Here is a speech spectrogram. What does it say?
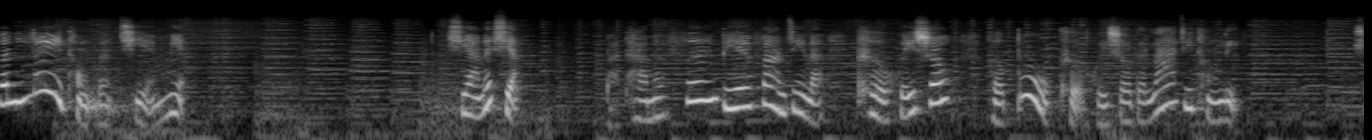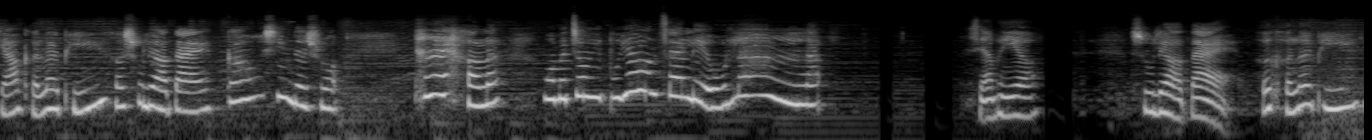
分类桶的前面，想了想，把它们分别放进了可回收和不可回收的垃圾桶里。小可乐瓶和塑料袋高兴地说：“太好了！”我们终于不用再流浪了，小朋友。塑料袋和可乐瓶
